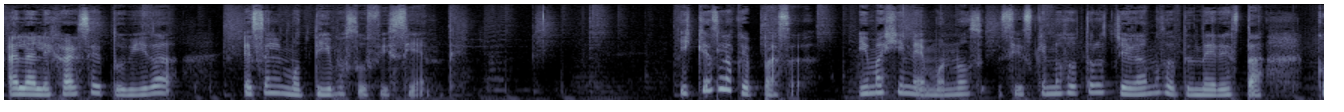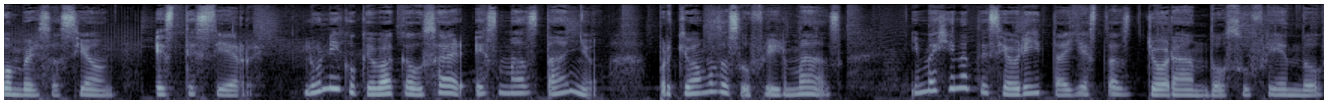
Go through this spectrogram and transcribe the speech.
al alejarse de tu vida es el motivo suficiente. ¿Y qué es lo que pasa? Imaginémonos si es que nosotros llegamos a tener esta conversación, este cierre, lo único que va a causar es más daño, porque vamos a sufrir más. Imagínate si ahorita ya estás llorando, sufriendo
